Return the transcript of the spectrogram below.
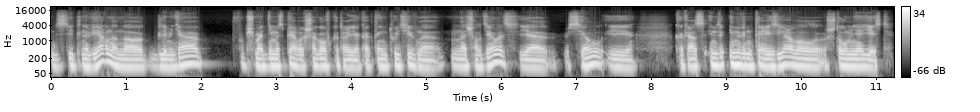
действительно верно, но для меня, в общем, одним из первых шагов, которые я как-то интуитивно начал делать, я сел и как раз инвентаризировал, что у меня есть.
